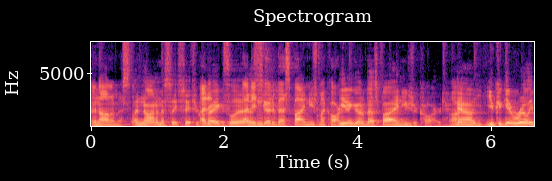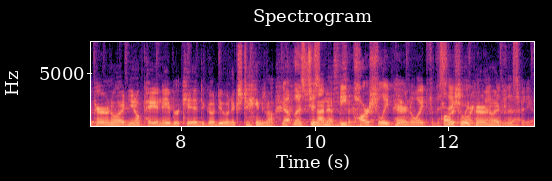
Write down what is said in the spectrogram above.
Anonymously. Anonymously, say through I Craigslist. I didn't go to Best Buy and use my card. You didn't go to Best Buy and use your card. All now, right. you could get really paranoid, you know, pay a neighbor kid to go do an exchange. No, let's just be partially paranoid yeah. for the partially sake of paranoid in for this that. video.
